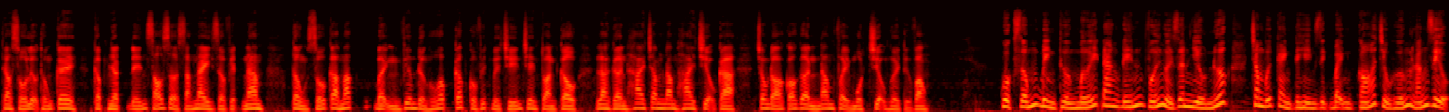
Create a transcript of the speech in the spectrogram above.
Theo số liệu thống kê cập nhật đến 6 giờ sáng nay giờ Việt Nam, tổng số ca mắc bệnh viêm đường hô hấp cấp COVID-19 trên toàn cầu là gần 252 triệu ca, trong đó có gần 5,1 triệu người tử vong. Cuộc sống bình thường mới đang đến với người dân nhiều nước trong bối cảnh tình hình dịch bệnh có chiều hướng lắng dịu.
